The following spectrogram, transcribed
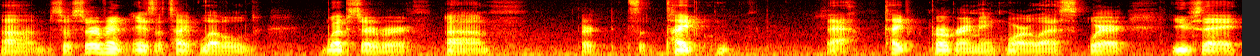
Um, so Servant is a type leveled web server, um, or it's a type, yeah, type programming, more or less, where you say,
